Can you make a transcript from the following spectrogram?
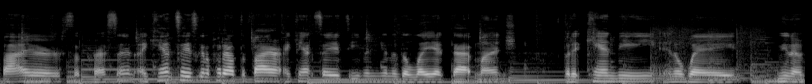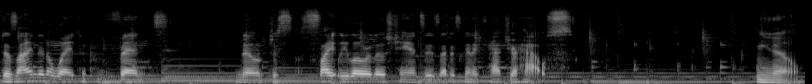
fire suppressant. I can't say it's going to put out the fire, I can't say it's even going to delay it that much, but it can be in a way, you know, designed in a way to prevent, you know, just slightly lower those chances that it's going to catch your house. You know,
